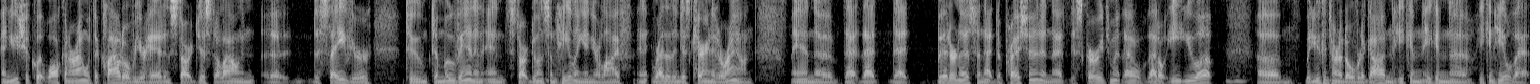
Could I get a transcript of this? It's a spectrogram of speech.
And you should quit walking around with a cloud over your head and start just allowing uh, the savior to to move in and, and start doing some healing in your life and rather than just carrying it around and uh, that that that bitterness and that depression and that discouragement that'll that'll eat you up um, but you can turn it over to god and he can he can uh, he can heal that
